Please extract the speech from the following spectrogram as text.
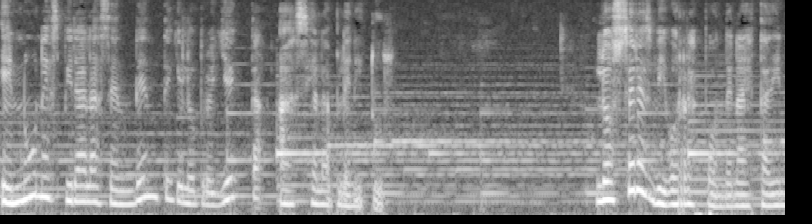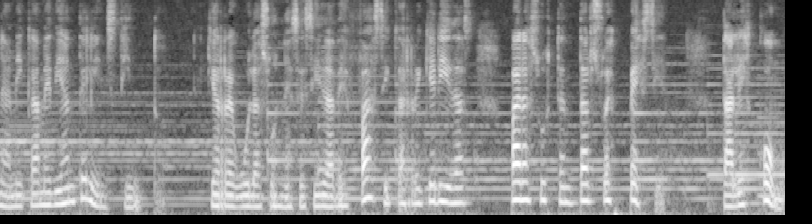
en una espiral ascendente que lo proyecta hacia la plenitud. Los seres vivos responden a esta dinámica mediante el instinto, que regula sus necesidades básicas requeridas para sustentar su especie, tales como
